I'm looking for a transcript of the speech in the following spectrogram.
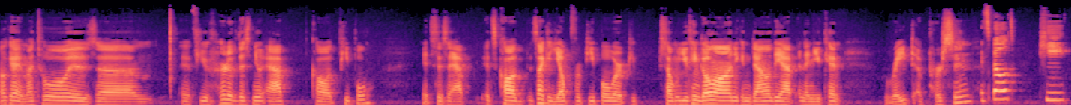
Okay, my tool is um, if you've heard of this new app called Peeple, it's this app. It's called it's like a Yelp for people where people some you can go on, you can download the app, and then you can rate a person. It's spelled P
